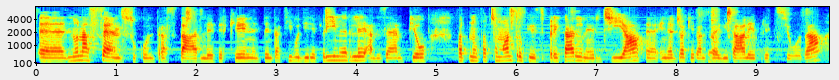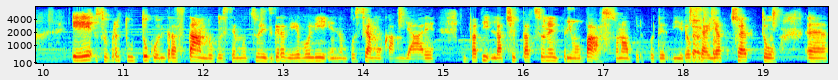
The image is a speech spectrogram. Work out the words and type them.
eh, non ha senso contrastarle perché nel tentativo di reprimerle, ad esempio, fa- non facciamo altro che sprecare energia, eh, energia che in realtà è vitale e preziosa e soprattutto contrastando queste emozioni sgradevoli e non possiamo cambiare. Infatti l'accettazione è il primo passo no? per poter dire certo. ok accetto eh,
